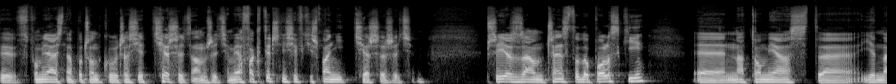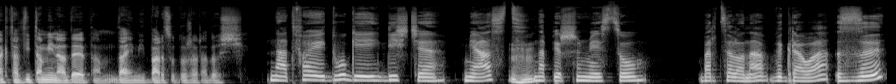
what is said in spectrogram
Ty wspomniałaś na początku, że się cieszyć tam życiem. Ja faktycznie się w Hiszpanii cieszę życiem. Przyjeżdżam często do Polski, e, natomiast e, jednak ta witamina D tam daje mi bardzo dużo radości. Na Twojej długiej liście miast na pierwszym miejscu Barcelona wygrała z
